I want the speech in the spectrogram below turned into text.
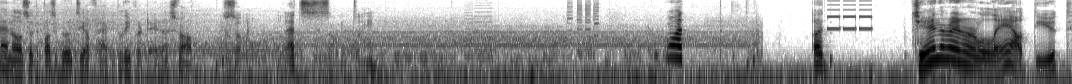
And also the possibility of having liver there as well. So that's something. What? A generator layout, dude?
